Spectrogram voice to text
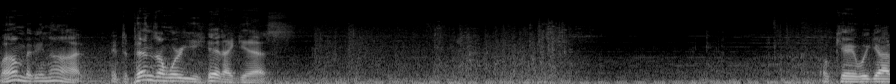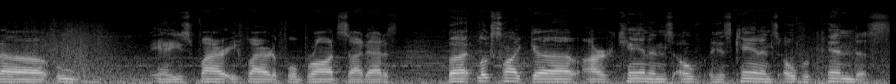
Well, maybe not. It depends on where you hit, I guess. Okay, we got a. Ooh, yeah, he's fired. He fired a full broadside at us, but looks like uh, our cannons over his cannons overpinned us.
